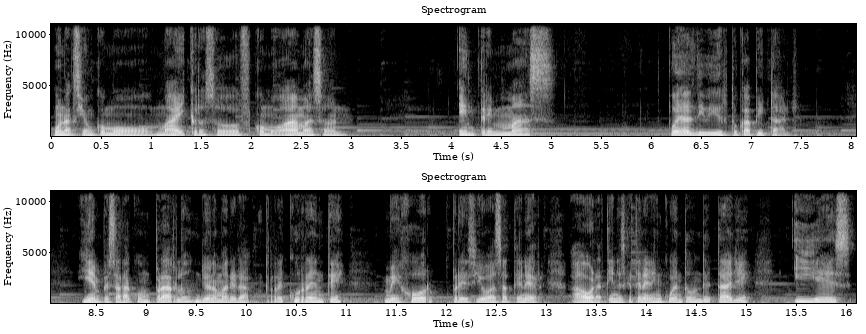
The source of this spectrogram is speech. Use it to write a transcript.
una acción como Microsoft, como Amazon, entre más puedas dividir tu capital y empezar a comprarlo de una manera recurrente, mejor precio vas a tener. Ahora tienes que tener en cuenta un detalle y es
